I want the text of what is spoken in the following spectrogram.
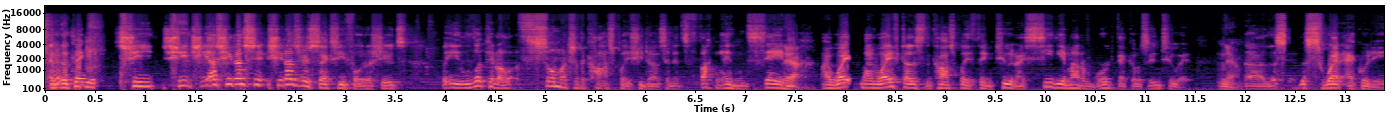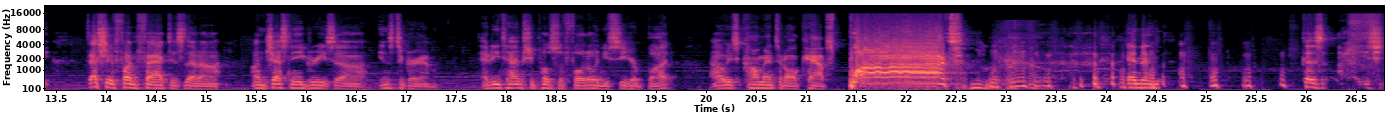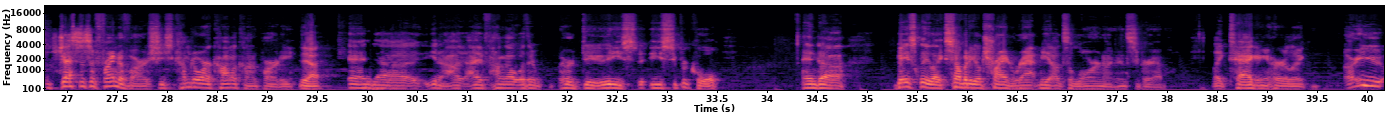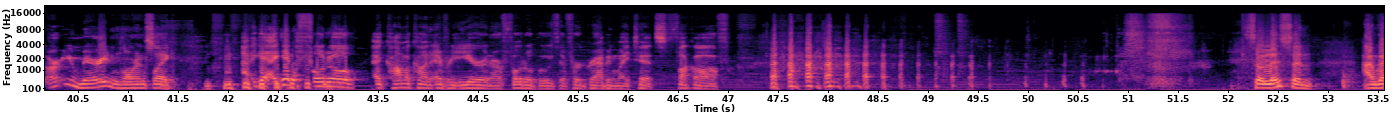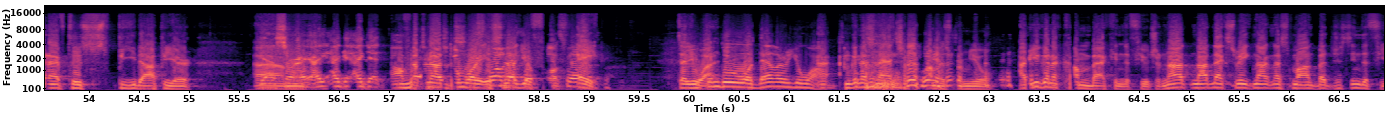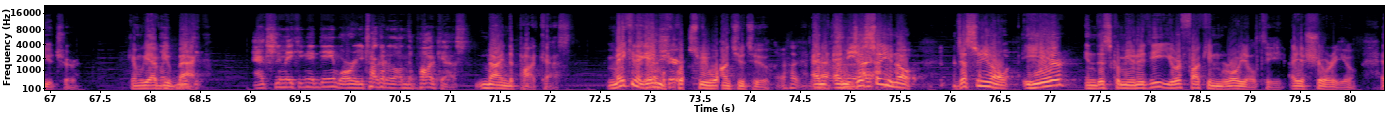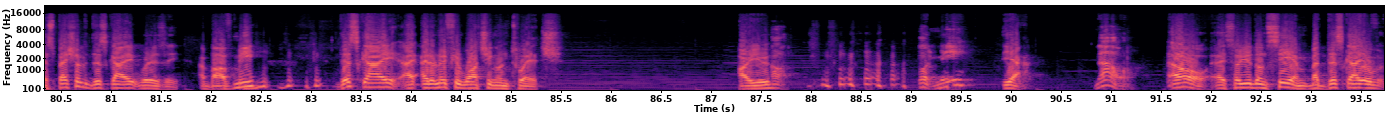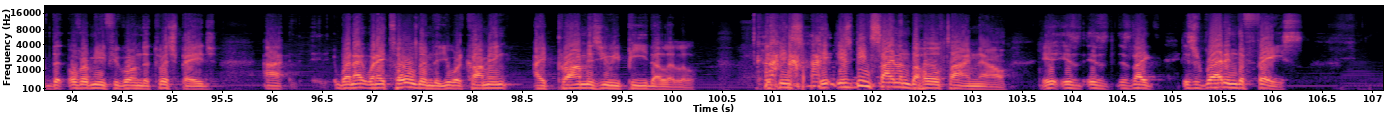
and the thing she she she yeah, she does she does her sexy photo shoots but you look at all, so much of the cosplay she does and it's fucking insane Yeah. my wife my wife does the cosplay thing too and i see the amount of work that goes into it yeah. uh, the, the sweat equity it's actually a fun fact is that uh on jess negri's uh instagram anytime she posts a photo and you see her butt i always commented all caps butt and then because jess is a friend of ours she's come to our comic-con party Yeah. and uh, you know I, I've hung out with her her dude. He's he's super cool, and uh, basically like somebody will try and rat me out to Lauren on Instagram, like tagging her like, "Are you aren't you married?" And Lauren's like, "I get, I get a photo at Comic Con every year in our photo booth of her grabbing my tits. Fuck off." so listen, I'm gonna have to speed up here. Yeah, Um, sorry, I, I, get- I get off. No, no, don't worry. It's not your fault. Hey, tell you You what. can do whatever you want. I'm gonna snatch a promise from you. Are you gonna come back in the future? Not not next week, not next month, but just in the future. Can we have you back? making- actually making a game, or are you talking on the podcast? Not in the podcast. Making a game, sure. of course, we want you to. And and mean, just I- so you know, just so you know, here in this community, you're fucking royalty. I assure you. Especially this guy. Where is he? Above me. this guy. I, I don't know if you're watching on Twitch. Are you? Oh. What me? Yeah. No. Oh, uh, so you don't see him, but this guy over, the, over me. If you go on the Twitch page, uh, when I when I told him that you were coming, I promise you he peed a little. He's been he- he's been silent the whole time now. It is is is like is red in the face.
